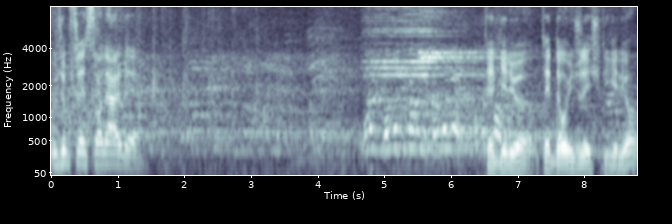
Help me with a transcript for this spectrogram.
Hücum süresi sona erdi. Ted geliyor. Ted'de oyuncu değişikliği geliyor.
